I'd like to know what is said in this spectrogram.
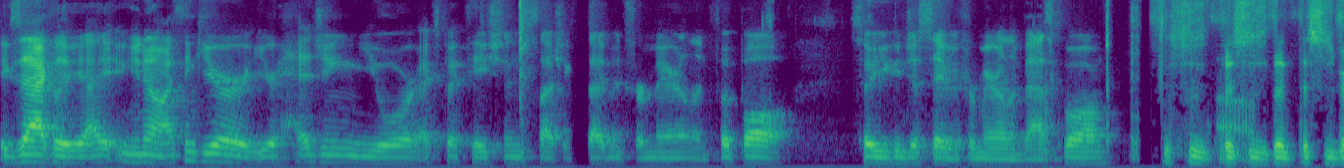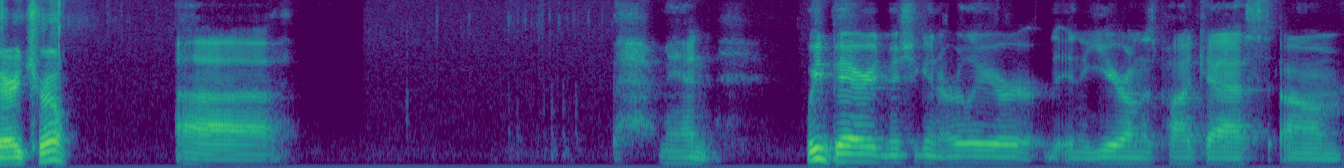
Exactly. I you know I think you're you're hedging your expectations slash excitement for Maryland football, so you can just save it for Maryland basketball. This is this um, is the, this is very true. Uh, man, we buried Michigan earlier in the year on this podcast. Um,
